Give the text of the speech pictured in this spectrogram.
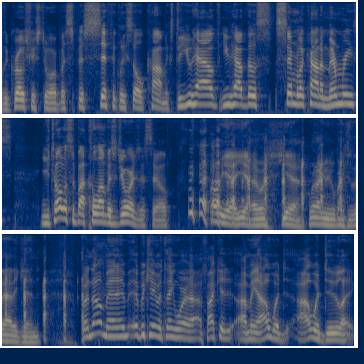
the grocery store, but specifically sold comics. Do you have you have those similar kind of memories? You told us about Columbus, Georgia, so Oh yeah, yeah, yeah. We're not gonna go back to that again. But no, man, it, it became a thing where if I could, I mean, I would, I would do like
